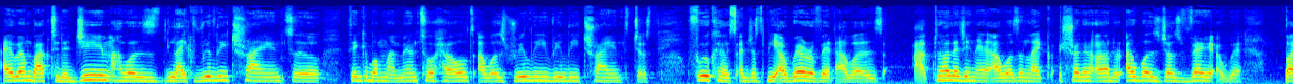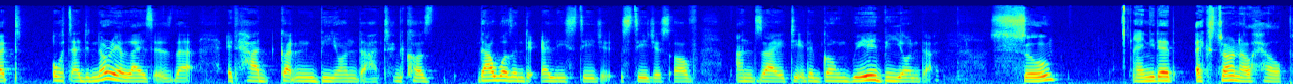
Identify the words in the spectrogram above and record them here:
I went back to the gym. I was like really trying to think about my mental health. I was really, really trying to just focus and just be aware of it. I was acknowledging it. I wasn't like shrugging it I was just very aware. But what I did not realize is that it had gotten beyond that because that wasn't the early stage, stages of anxiety. It had gone way beyond that. So I needed external help.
